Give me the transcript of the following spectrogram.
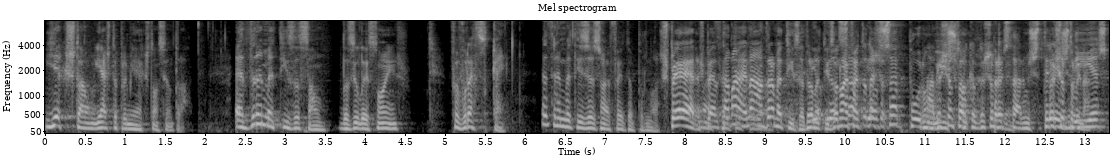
e a questão, e esta para mim é a questão central, a dramatização das eleições favorece quem? A dramatização é feita por nós. Espera, espera, está é bem, não, dramatiza, dramatiza. Não é feita. Deixa, sabe pôr o risco só, para estarmos três dias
